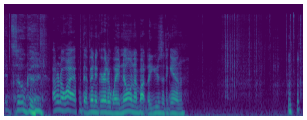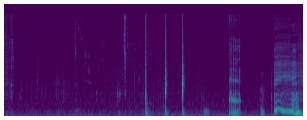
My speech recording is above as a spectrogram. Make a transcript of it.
It's so good. I don't know why I put that vinaigrette away knowing I'm about to use it again.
